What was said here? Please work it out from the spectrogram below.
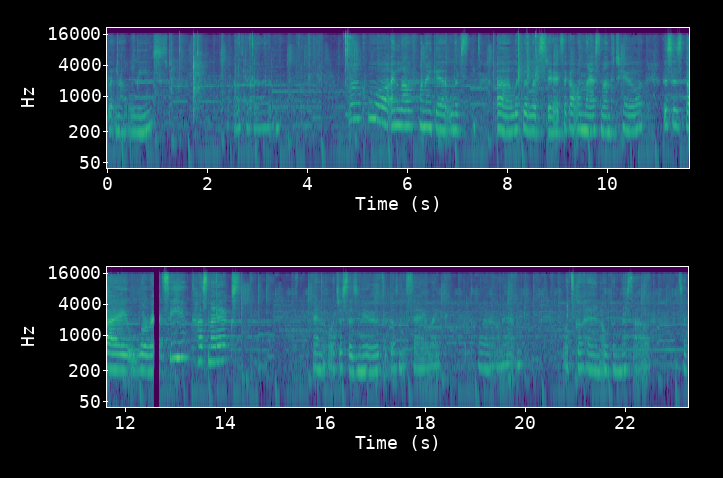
but not least. Else I got? Oh, cool. I love when I get lips, uh, liquid lipsticks. I got one last month too. This is by Laritzy Cosmetics. And well, it just says nudes. It doesn't say like the color on it. Let's go ahead and open this up. It's like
